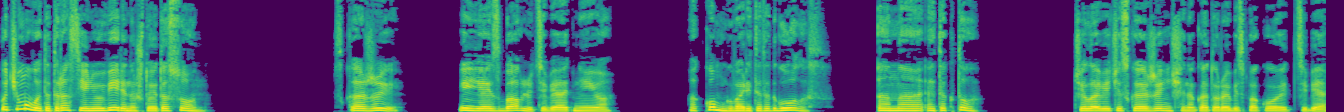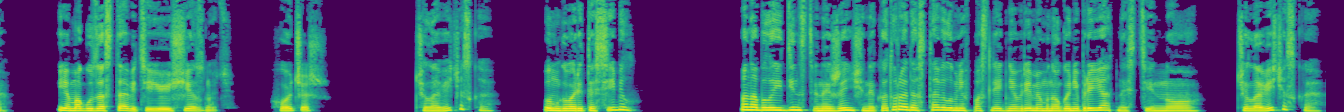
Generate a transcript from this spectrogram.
Почему в этот раз я не уверена, что это сон? Скажи, и я избавлю тебя от нее. О ком говорит этот голос? Она — это кто? Человеческая женщина, которая беспокоит тебя, я могу заставить ее исчезнуть. Хочешь? Человеческая? Он говорит о Сибил? Она была единственной женщиной, которая доставила мне в последнее время много неприятностей, но... Человеческая?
